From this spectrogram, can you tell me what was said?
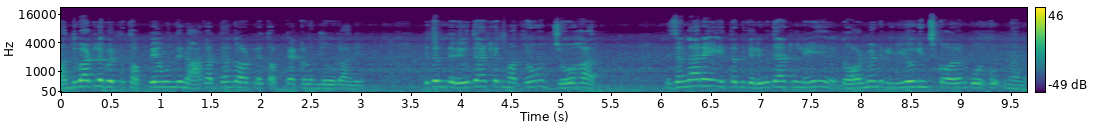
అందుబాటులో పెడితే తప్పే ఉంది నాకు అర్థం కావట్లేదు తప్పు ఎక్కడుందో కానీ ఇతని తెలివితేటలకు మాత్రం జోహార్. నిజంగానే ఇతని తెలివితేటల్ని గవర్నమెంట్ వినియోగించుకోవాలని కోరుకుంటున్నాను.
